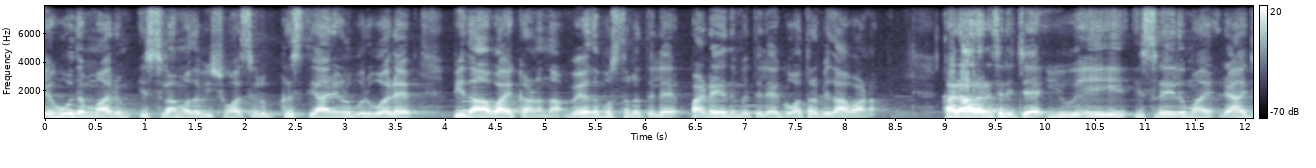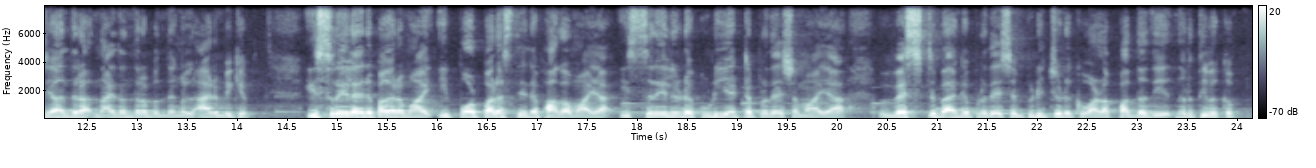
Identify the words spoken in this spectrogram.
യഹൂദന്മാരും ഇസ്ലാം മതവിശ്വാസികളും ക്രിസ്ത്യാനികളും ഒരുപോലെ പിതാവായി കാണുന്ന വേദപുസ്തകത്തിലെ പഴയ നിമിത്തിലെ ഗോത്രപിതാവാണ്. കരാർ അനുസരിച്ച് യു എ ഇ ഇസ്രയേലുമായി രാജ്യാന്തര നയതന്ത്ര ബന്ധങ്ങൾ ആരംഭിക്കും. ഇസ്രയേൽ അതിന് പകരമായി ഇപ്പോൾ പലസ്തീന്റെ ഭാഗമായ ഇസ്രയേലിയുടെ കുടിയേറ്റ പ്രദേശമായ വെസ്റ്റ് ബാങ്ക് പ്രദേശം പിടിച്ചെടുക്കുവാനുള്ള പദ്ധതി നിർത്തിവെക്കും.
